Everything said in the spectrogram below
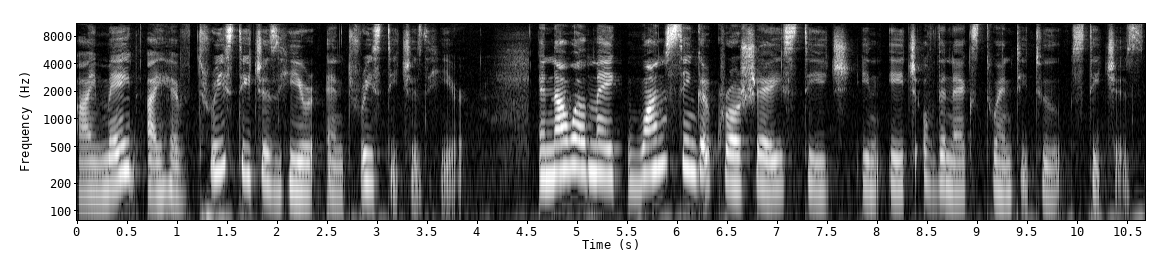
I made I have three stitches here and three stitches here. And now I'll make one single crochet stitch in each of the next 22 stitches.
